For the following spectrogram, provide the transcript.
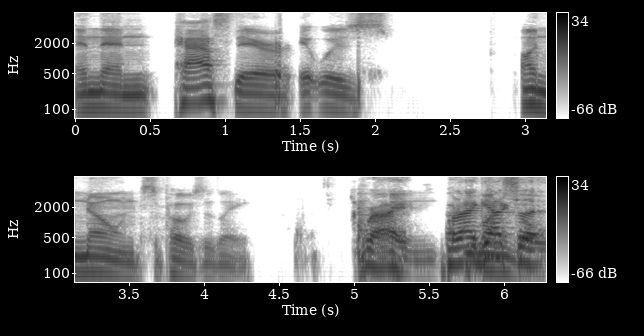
and then past there it was unknown supposedly right And but i guess uh,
